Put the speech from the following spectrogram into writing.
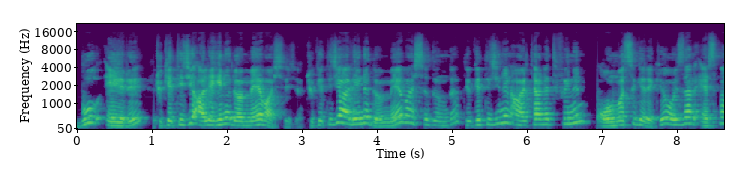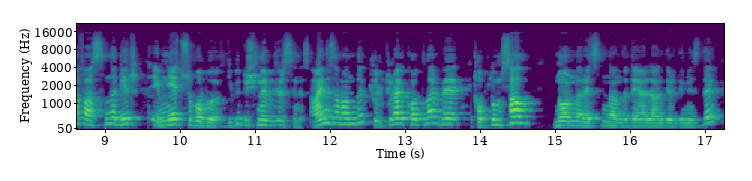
bu eğri tüketici aleyhine dönmeye başlayacak. Tüketici aleyhine dönmeye başladığında tüketicinin alternatifinin olması gerekiyor. O yüzden esnaf aslında bir emniyet subabı gibi düşünebilirsiniz. Aynı zamanda kültürel kodlar ve toplumsal normlar açısından da değerlendirdiğinizde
